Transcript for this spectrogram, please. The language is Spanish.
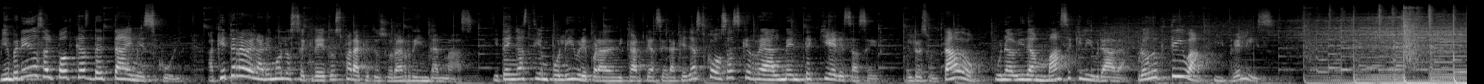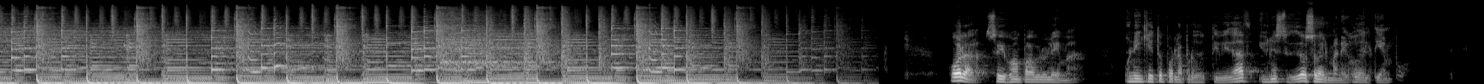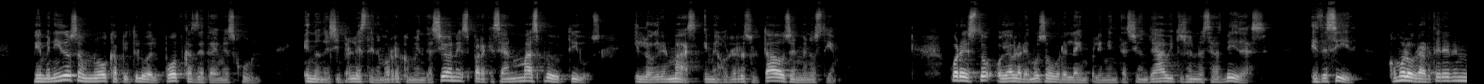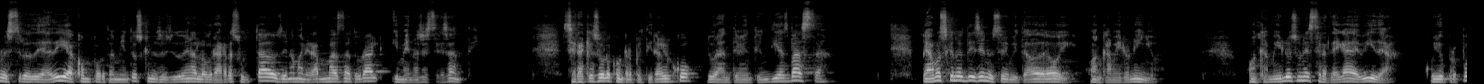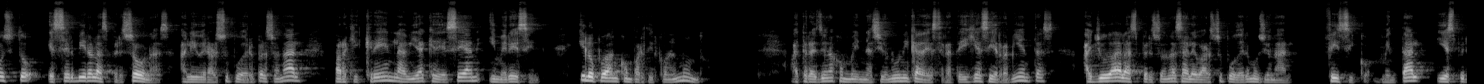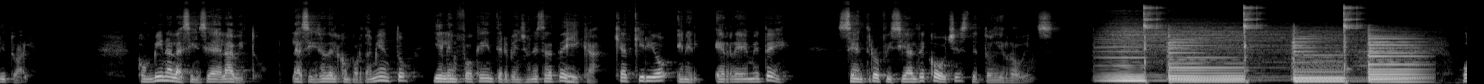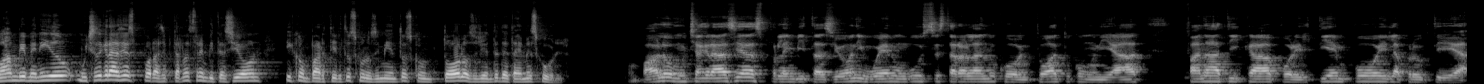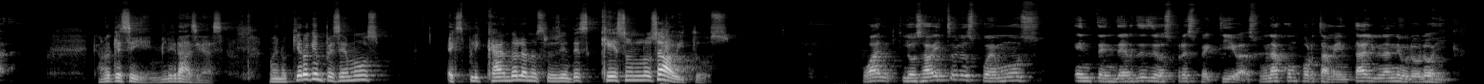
Bienvenidos al podcast de Time School. Aquí te revelaremos los secretos para que tus horas rindan más y tengas tiempo libre para dedicarte a hacer aquellas cosas que realmente quieres hacer. El resultado, una vida más equilibrada, productiva y feliz. Hola, soy Juan Pablo Lema, un inquieto por la productividad y un estudioso del manejo del tiempo. Bienvenidos a un nuevo capítulo del podcast de Time School, en donde siempre les tenemos recomendaciones para que sean más productivos y logren más y mejores resultados en menos tiempo. Por esto, hoy hablaremos sobre la implementación de hábitos en nuestras vidas, es decir, cómo lograr tener en nuestro día a día comportamientos que nos ayuden a lograr resultados de una manera más natural y menos estresante. ¿Será que solo con repetir algo durante 21 días basta? Veamos qué nos dice nuestro invitado de hoy, Juan Camilo Niño. Juan Camilo es un estratega de vida cuyo propósito es servir a las personas, a liberar su poder personal para que creen la vida que desean y merecen y lo puedan compartir con el mundo. A través de una combinación única de estrategias y herramientas, ayuda a las personas a elevar su poder emocional, físico, mental y espiritual. Combina la ciencia del hábito, la ciencia del comportamiento y el enfoque de intervención estratégica que adquirió en el RMT, Centro Oficial de Coaches de Tony Robbins. Juan, bienvenido. Muchas gracias por aceptar nuestra invitación y compartir tus conocimientos con todos los oyentes de Time School. Juan Pablo, muchas gracias por la invitación y bueno, un gusto estar hablando con toda tu comunidad fanática por el tiempo y la productividad. Claro que sí, mil gracias. Bueno, quiero que empecemos explicándole a nuestros oyentes qué son los hábitos. Juan, los hábitos los podemos entender desde dos perspectivas, una comportamental y una neurológica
